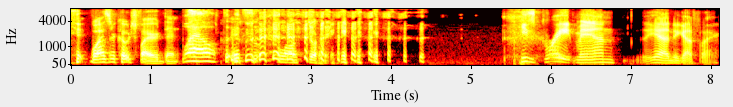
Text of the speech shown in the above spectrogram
Why is their coach fired then? Well, it's a long story. He's great, man. Yeah, and he got fired.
